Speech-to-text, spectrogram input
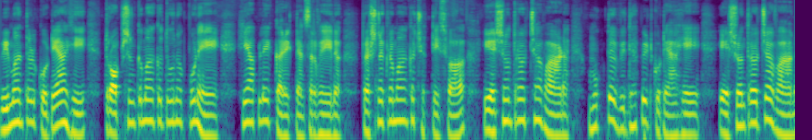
विमानतळ कोठे आहे? तर ऑप्शन क्रमांक दोन पुणे. हे आपले करेक्ट आन्सर होईल. प्रश्न क्रमांक छत्तीसवा यशवंतराव चव्हाण मुक्त विद्यापीठ कुठे आहे? यशवंतराव चव्हाण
